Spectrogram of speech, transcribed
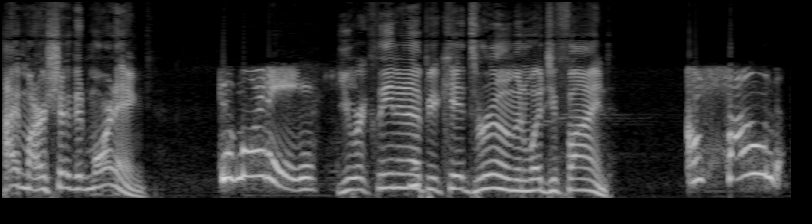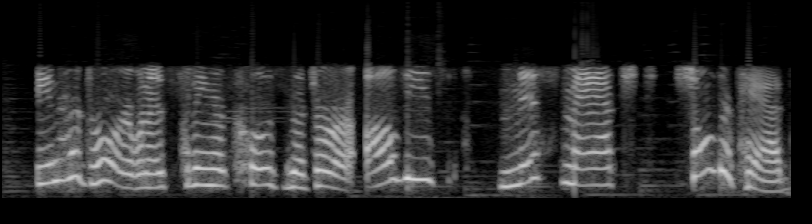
Hi, Marcia. Good morning. Good morning. You were cleaning up your kid's room, and what'd you find? I found in her drawer when I was putting her clothes in the drawer all these mismatched shoulder pads.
